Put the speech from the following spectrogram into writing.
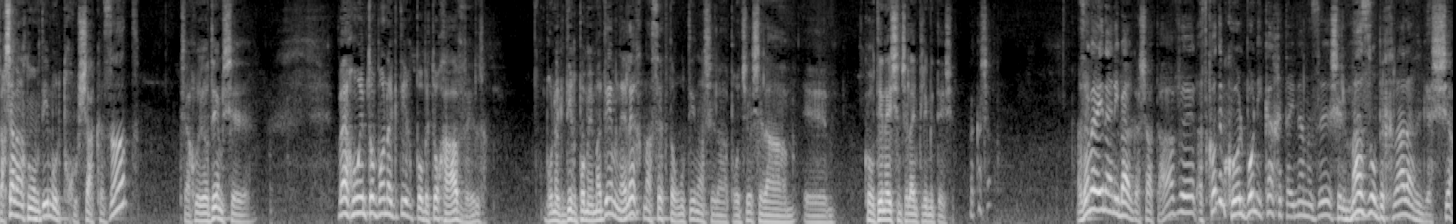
ועכשיו אנחנו עומדים מול תחושה כזאת, כשאנחנו יודעים ש... ואנחנו אומרים, טוב, בואו נגדיר פה בתוך העוול, בואו נגדיר פה ממדים, נלך, נעשה את הרוטינה של הפרוג'קט, של ה-coordination של ה-implementation. בבקשה. אז אני אומר, הנה אני בהרגשת העוול, אז קודם כל בואו ניקח את העניין הזה של מה זו בכלל הרגשה.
